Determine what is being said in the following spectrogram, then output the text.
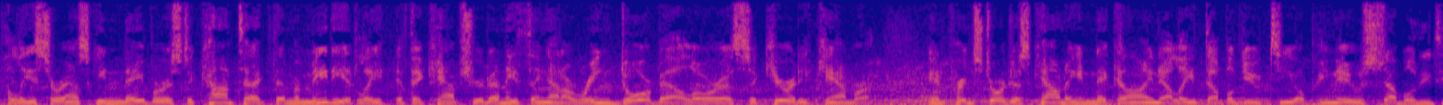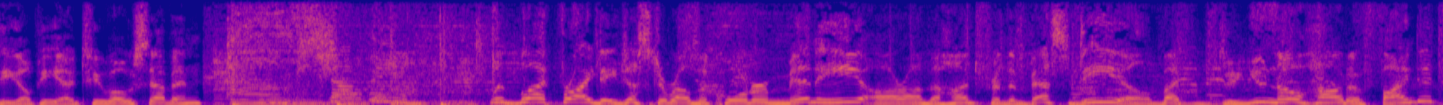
Police are asking neighbors to contact them immediately if they captured anything on a ring doorbell or a security camera. In Prince George's County, Nick Iannelli, WTOP News. WTOP at 207. With Black Friday just around the corner, many are on the hunt for the best deal. But do you know how to find it?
